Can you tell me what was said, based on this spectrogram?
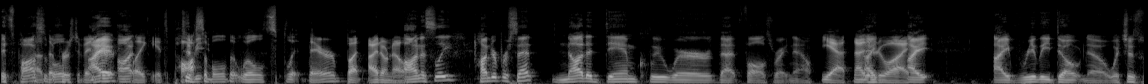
It's uh, possible. the first Avenger. I, on- like it's be- possible that we'll split there, but I don't know. honestly, hundred percent, not a damn clue where that falls right now. yeah, neither do I. I I really don't know, which is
